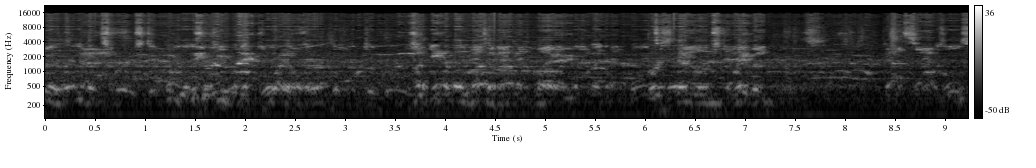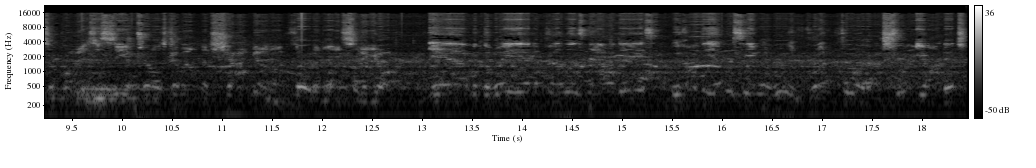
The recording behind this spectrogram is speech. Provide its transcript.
And first down. complete to they Nick get a Boyle. down gain of 11 on play. First down, Ravens. Gosh, I was a little surprised to see him, Charles, come out in the shotgun on third and less than a yard. Yeah, but the way the NFL is nowadays, we hardly ever see anyone really run for it on short yardage.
